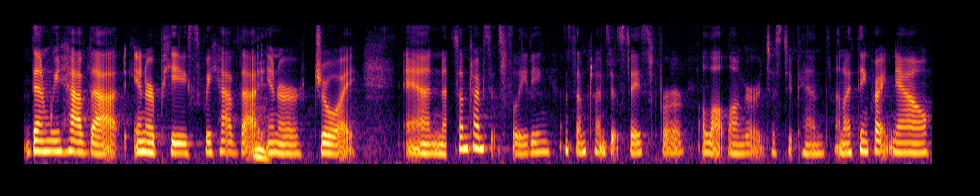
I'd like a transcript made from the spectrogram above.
then we have that inner peace, we have that hmm. inner joy. And sometimes it's fleeting, and sometimes it stays for a lot longer. It just depends. And I think right now,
